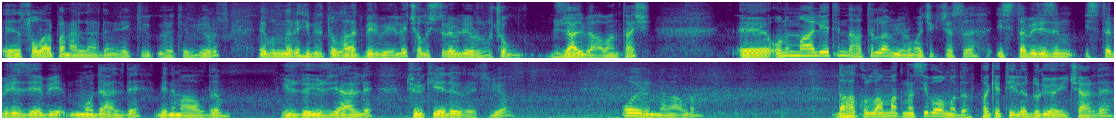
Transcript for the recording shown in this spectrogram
e, solar panellerden elektrik üretebiliyoruz. Ve bunları hibrit olarak birbiriyle çalıştırabiliyoruz. Bu çok güzel bir avantaj. E, onun maliyetini de hatırlamıyorum açıkçası. İstabilizm, İstabiliz diye bir modeldi benim aldığım. %100 yerli. Türkiye'de üretiliyor. O üründen aldım. Daha kullanmak nasip olmadı. Paketiyle duruyor içeride.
